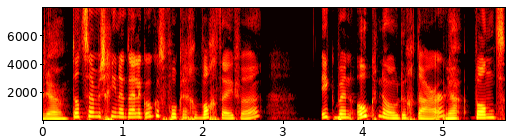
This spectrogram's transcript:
Ja. dat zij misschien uiteindelijk ook het gevoel krijgen: wacht even, ik ben ook nodig daar. Ja. Want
